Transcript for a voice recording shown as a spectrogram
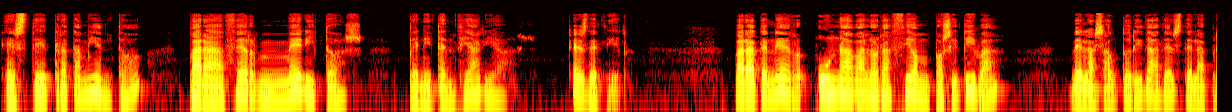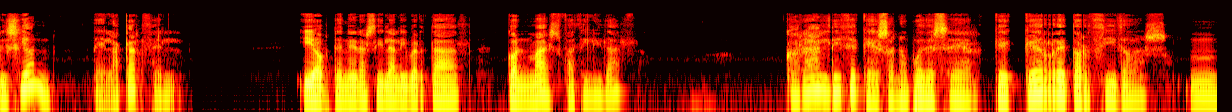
este tratamiento para hacer méritos penitenciarios, es decir, para tener una valoración positiva de las autoridades de la prisión, de la cárcel, y obtener así la libertad con más facilidad. Coral dice que eso no puede ser, que qué retorcidos. Mm.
